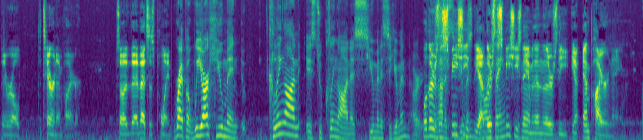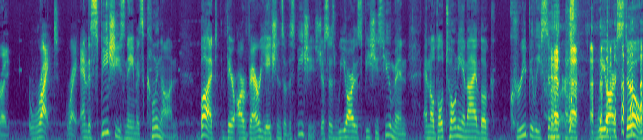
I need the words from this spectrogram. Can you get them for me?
they were all the Terran Empire. So tha that's his point. Right, but we are human. Klingon is to Klingon as human is to human. Or Well, there's Klingon the species. human, you yeah, know there's the saying? species name, and then there's the you empire name, right? Right, right. And the species name is Klingon, but there are variations of the species, just as we are the species human. And although Tony and I look creepily similar, we are still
